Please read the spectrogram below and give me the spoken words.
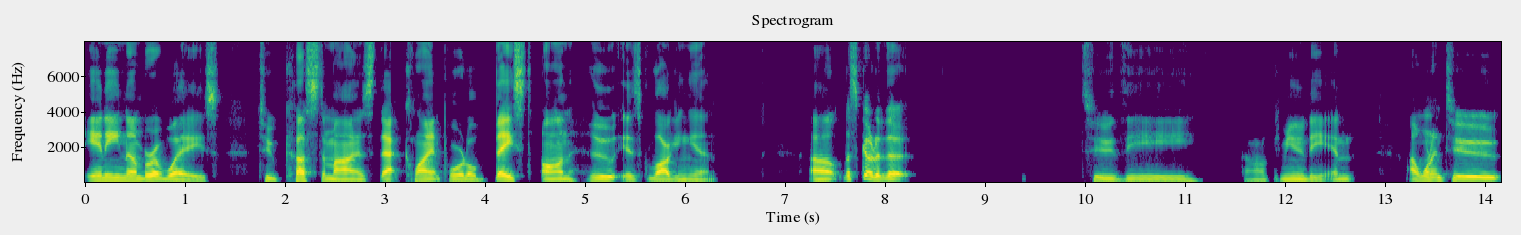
any number of ways to customize that client portal based on who is logging in. Uh, let's go to the to the uh, community, and I wanted to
